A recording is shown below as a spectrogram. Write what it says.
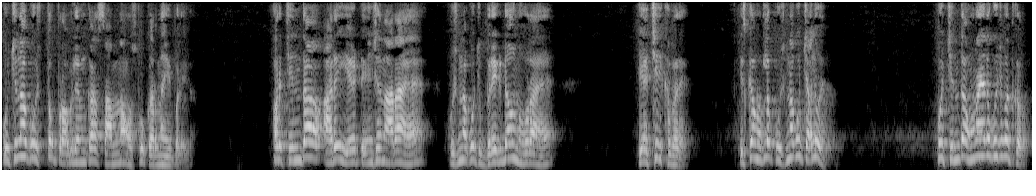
कुछ ना कुछ तो प्रॉब्लम का सामना उसको करना ही पड़ेगा। और चिंता आ रही है टेंशन आ रहा है, कुछ ना कुछ ब्रेकडाउन हो रहा है, ये अच्छी खबर है। इसका मतलब कुछ ना कुछ चालू है। कोई चिंता होना है तो कुछ मत करो।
